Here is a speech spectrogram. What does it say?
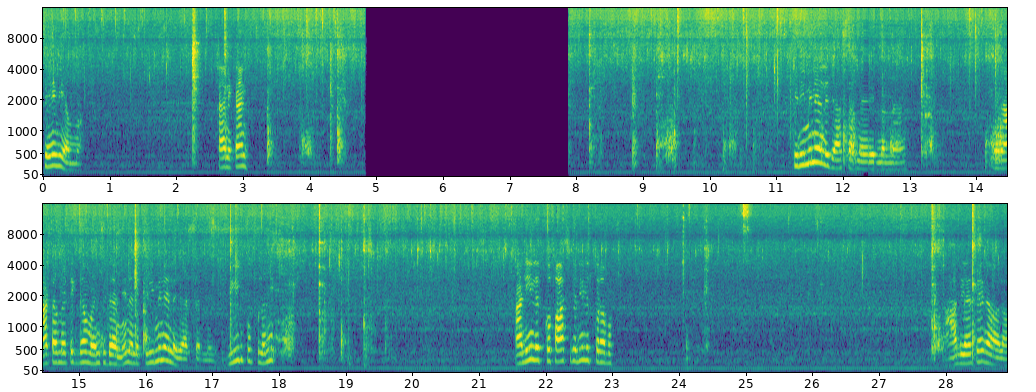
సేమి అమ్మ. కానీ కానీ. క్రిమినల్ చేస్తారు మీరు నన్ను. నేను ఆటోమేటిక్గా మంచిదాన్ని నన్ను క్రిమినల్ చేస్తారు మీరు. జీడిపప్పులన్నీ ఆ నీళ్ళు ఎత్తుకో ఫాస్ట్గా నీళ్ళు ఎత్తుకోరా బాబు ఆ గ్లాసే కావాలా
